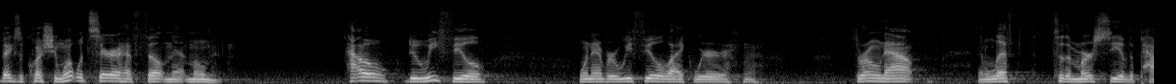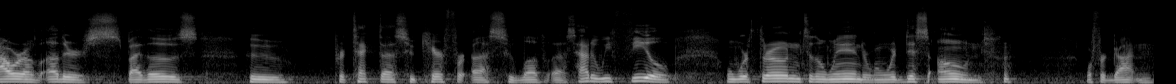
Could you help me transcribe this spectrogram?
begs the question what would Sarah have felt in that moment? How do we feel whenever we feel like we're uh, thrown out and left to the mercy of the power of others by those who protect us, who care for us, who love us? How do we feel when we're thrown into the wind or when we're disowned or forgotten?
